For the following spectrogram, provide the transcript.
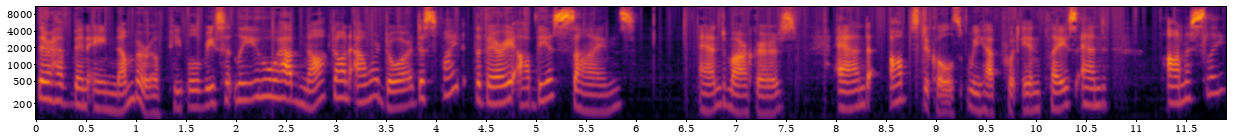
There have been a number of people recently who have knocked on our door despite the very obvious signs and markers and obstacles we have put in place, and honestly,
